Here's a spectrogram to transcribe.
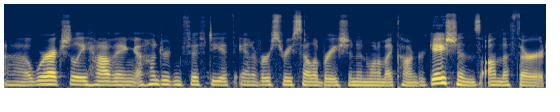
uh, we're actually having a 150th anniversary celebration in one of my congregations on the 3rd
